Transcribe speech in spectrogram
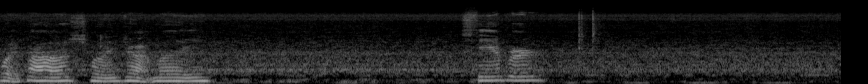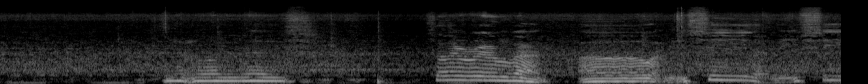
white polish when I dropped my stamper. I don't know what it is. So then we're gonna move on. Uh, see, let me see,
